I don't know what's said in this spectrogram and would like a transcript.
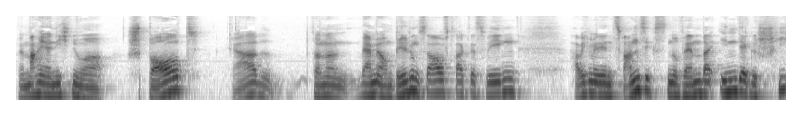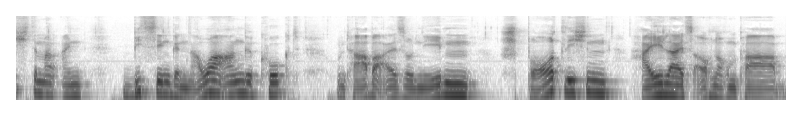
Wir machen ja nicht nur Sport, ja, sondern wir haben ja auch einen Bildungsauftrag. Deswegen habe ich mir den 20. November in der Geschichte mal ein bisschen genauer angeguckt und habe also neben sportlichen Highlights auch noch ein paar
